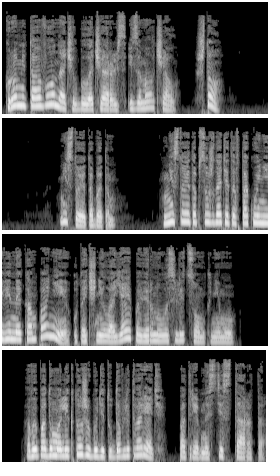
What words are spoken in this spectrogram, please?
Кроме того, начал было Чарльз и замолчал. Что? Не стоит об этом. Не стоит обсуждать это в такой невинной компании, уточнила я и повернулась лицом к нему. Вы подумали, кто же будет удовлетворять потребности Старота?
